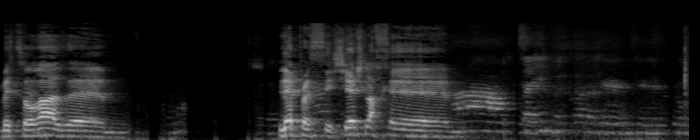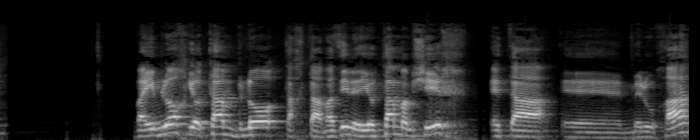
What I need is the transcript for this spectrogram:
מצורע זה לפרסי, שיש לך... אה, וימלוך יותם בנו תחתיו. אז הנה יותם ממשיך את המלוכה.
